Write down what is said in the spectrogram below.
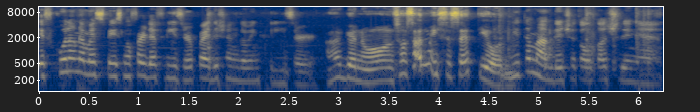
If kulang na may space mo for the freezer, pwede siyang gawing freezer. Ah, ganon. So, saan mo isa-set yun? Dito, ma'am, digital touch din yan.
